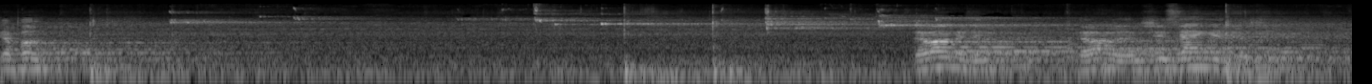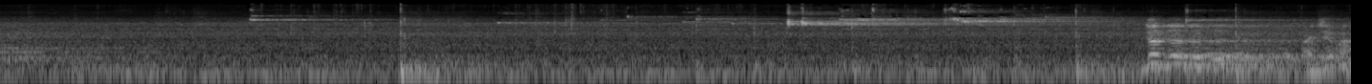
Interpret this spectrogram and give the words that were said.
Yapalım. Devam edelim. Devam edelim. Şimdi sen geliyorsun. Dur dur dur dur. Acıma.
